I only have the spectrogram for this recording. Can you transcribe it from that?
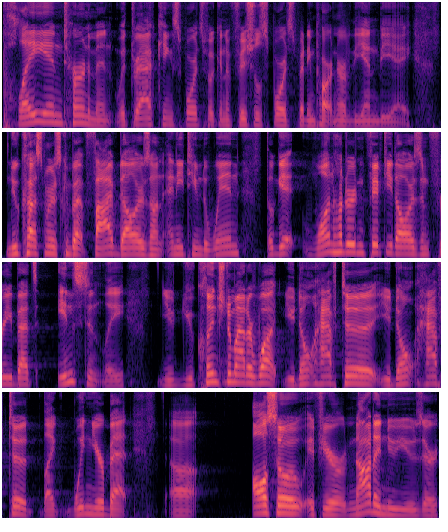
play in tournament with DraftKings Sportsbook, an official sports betting partner of the NBA. New customers can bet $5 on any team to win. They'll get $150 in free bets instantly. You, you clinch no matter what. You don't have to you don't have to like win your bet. Uh, also, if you're not a new user,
